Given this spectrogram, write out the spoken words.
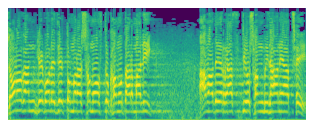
জনগণকে বলে যে তোমরা সমস্ত ক্ষমতার মালিক, আমাদের রাষ্ট্রীয় সংবিধানে আছে।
